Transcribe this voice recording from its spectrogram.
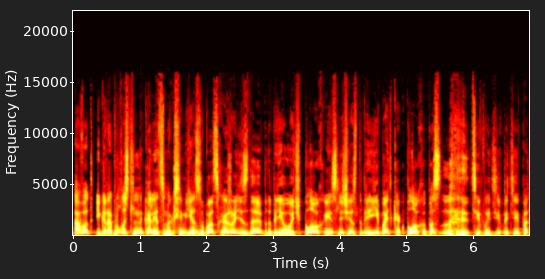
А вот игра про «Властелин колец», Максим, я с ума схожу, не знаю. Мне очень плохо, если честно. Мне ебать как плохо. типа, типа, типа.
